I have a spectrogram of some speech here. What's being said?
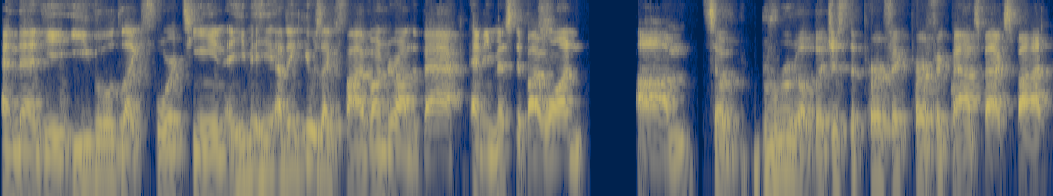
And then he eagled like 14. He, he I think he was like five under on the back and he missed it by one. Um, so brutal, but just the perfect, perfect bounce back spot.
